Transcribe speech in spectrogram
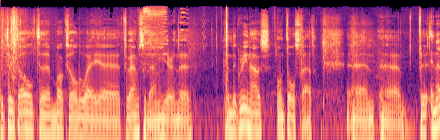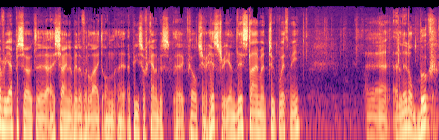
We took the old uh, box all the way uh, to Amsterdam here in the in the greenhouse on Tolstraat. And uh, in every episode, uh, I shine a bit of a light on uh, a piece of cannabis culture history. And this time, I took with me a little book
